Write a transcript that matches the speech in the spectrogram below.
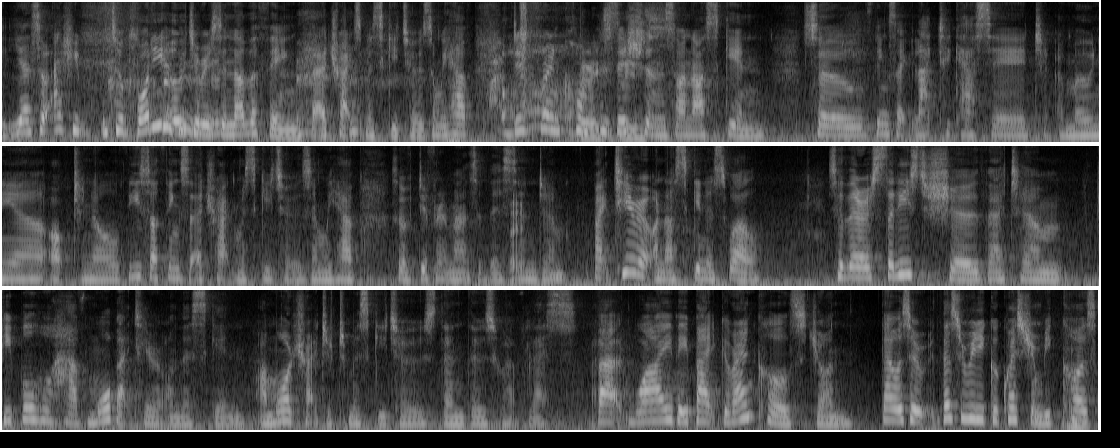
it. Yeah, so actually, so body odor is another thing that attracts mosquitoes, and we have different compositions on our skin. So things like lactic acid, ammonia, octenol, these are things that attract mosquitoes, and we have sort of different amounts of this, and um, bacteria on our skin as well. So there are studies to show that um, people who have more bacteria on their skin are more attractive to mosquitoes than those who have less. But why they bite your ankles, John? That was a that's a really good question because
